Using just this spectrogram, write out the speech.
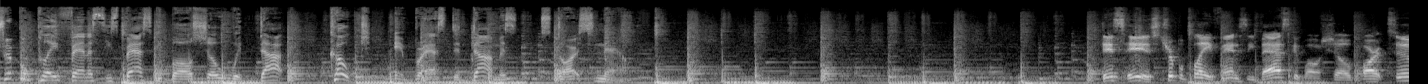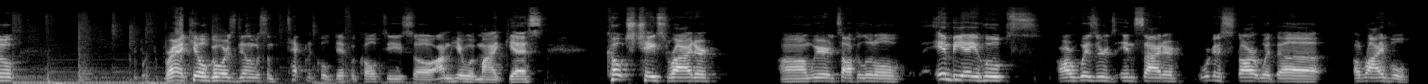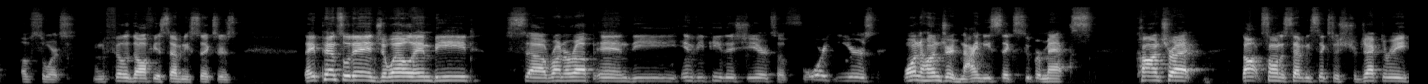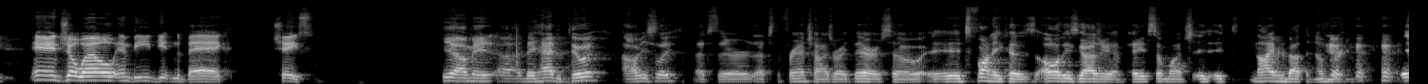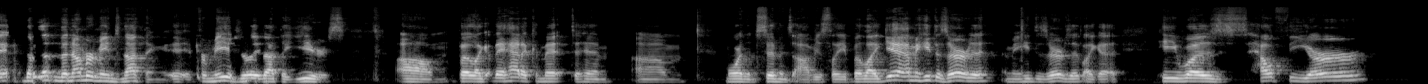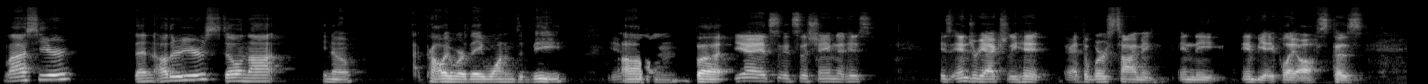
Triple Play Fantasies basketball show with Doc, Coach, and Brass Damas starts now. This is Triple Play Fantasy Basketball Show Part 2. Brad Kilgore is dealing with some technical difficulties, so I'm here with my guest, Coach Chase Ryder. Um, we're here to talk a little NBA hoops, our Wizards insider. We're going to start with uh, a rival of sorts, the Philadelphia 76ers. They penciled in Joel Embiid, uh, runner up in the MVP this year, to four years, 196 Supermax contract. Thoughts on the 76ers trajectory and Joel Embiid getting the bag. Chase. Yeah, I mean, uh, they had to do it. Obviously, that's their that's the franchise right there. So it's funny because all these guys are getting paid so much. It, it's not even about the number. It- the, the number means nothing It- for me. It's really about the years. Um, but like they had to commit to him um, more than Simmons, obviously. But like, yeah, I mean, he deserved it. I mean, he deserves it. Like, uh he was healthier last year than other years. Still not, you know, probably where they want him to be. Yeah. Um, but yeah, it's it's a shame that his his injury actually hit at the worst timing in the NBA playoffs because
